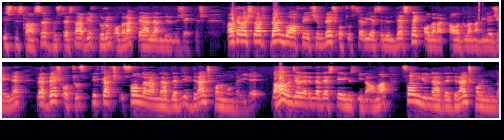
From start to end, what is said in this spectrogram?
istisnası müstesna bir durum olarak değerlendirilecektir. Arkadaşlar ben bu hafta için 5.30 seviyesinin destek olarak algılanabileceğini ve 5.30 birkaç son dönemlerde bir direnç konumundaydı. Daha öncelerinde desteğimiz idi ama son günlerde direnç konumunda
